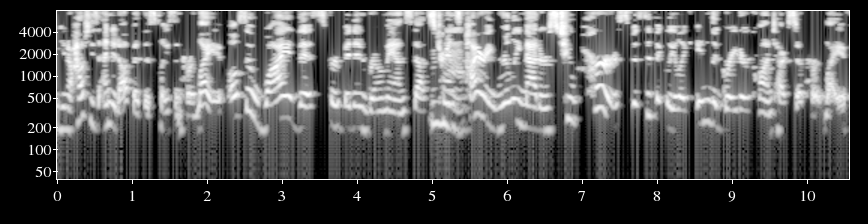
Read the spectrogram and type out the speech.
you know, how she's ended up at this place in her life. Also, why this forbidden romance that's mm-hmm. transpiring really matters to her specifically, like in the greater context of her life.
